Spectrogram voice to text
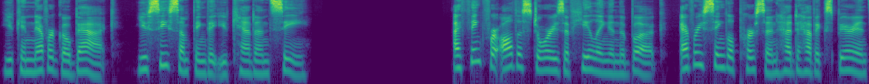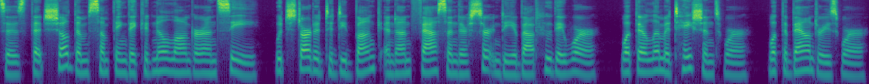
you can never go back, you see something that you can't unsee. I think for all the stories of healing in the book, every single person had to have experiences that showed them something they could no longer unsee, which started to debunk and unfasten their certainty about who they were, what their limitations were, what the boundaries were.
